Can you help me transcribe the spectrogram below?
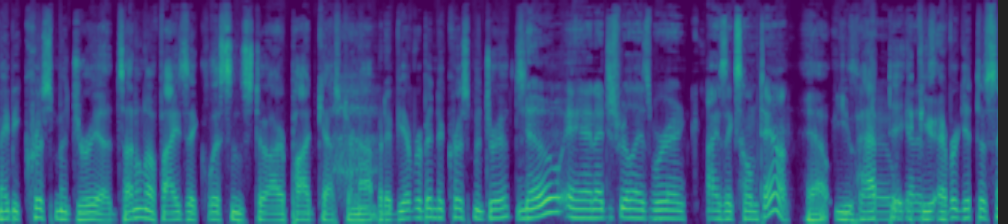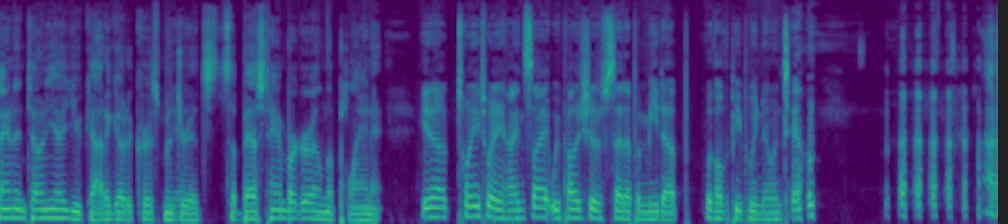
Maybe Chris Madrid's. I don't know if Isaac listens to our podcast or not, but have you ever been to Chris Madrid's? no. And I just realized we're in Isaac's hometown. Yeah, you So have to. gotta- If you ever get to San Antonio, you got to go to Chris Madrid's. It's the best hamburger on the planet. You know, 2020 hindsight, we probably should have set up a meetup with all the people we know in town. I,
